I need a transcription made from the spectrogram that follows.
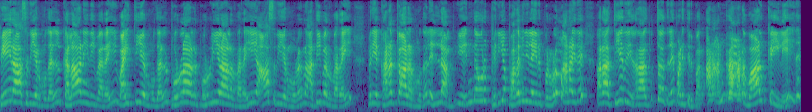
பேராசிரியர் முதல் கலாநிதி வரை வைத்தியர் முதல் பொருளாளர் பொருளியலாளர் வரை ஆசிரியர் முதல் அதிபர் வரை பெரிய கணக்காளர் முதல் எல்லாம் எந்த ஒரு பெரிய பதவி நிலை இருப்பவர்களும் ஆனால் இதை அதாவது தியரி அதாவது புத்தகத்திலே படித்திருப்பார் ஆனால் அன்றாட வாழ்க்கையிலே இதை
